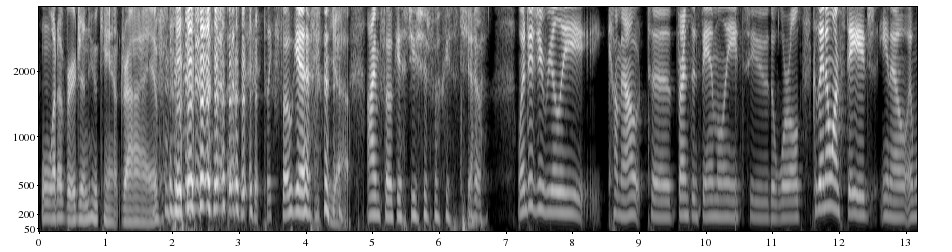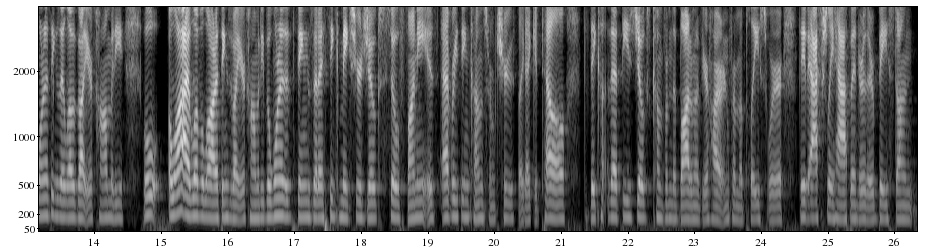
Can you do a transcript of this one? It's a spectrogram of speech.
what a virgin who can't drive. Like focus. Yeah. I'm focused. You should focus too. Yeah. When did you really come out to friends and family, to the world? Because I know on stage, you know, and one of the things I love about your comedy, well, a lot, I love a lot of things about your comedy, but one of the things that I think makes your jokes so funny is everything comes from truth. Like I could tell that they, that these jokes come from the bottom of your heart and from a place where they've actually happened or they're based on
